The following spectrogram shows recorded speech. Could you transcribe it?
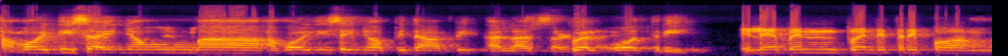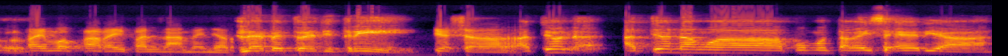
According sa inyong, uh, according sa inyong affidavit, alas 12.03. 11.23 po ang time of arrival namin, Your Honor. 11.23. Yes, Your Honor. At yun, at yun ang ah, pumunta kayo sa area.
